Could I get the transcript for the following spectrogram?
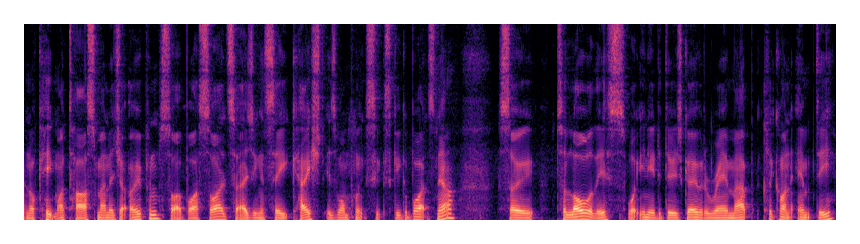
and I'll keep my task manager open side by side. So as you can see cached is 1.6 gigabytes now. So to lower this what you need to do is go over to RAMMap click on empty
